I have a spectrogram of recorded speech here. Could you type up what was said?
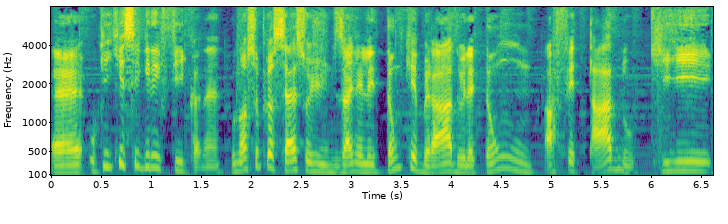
É, o que que significa, né? O nosso processo hoje de design, ele é tão quebrado, ele é tão afetado, que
